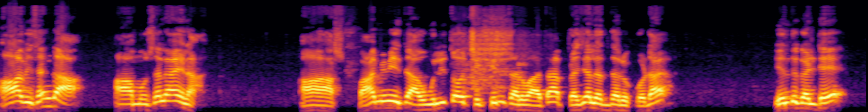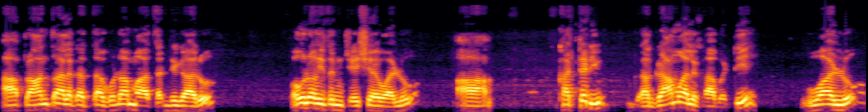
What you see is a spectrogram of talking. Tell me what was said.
ఆ విధంగా ఆ ముసలాయన ఆ స్వామి మీద ఉలితో చెక్కిన తర్వాత ప్రజలందరూ కూడా ఎందుకంటే ఆ ప్రాంతాలకంతా కూడా మా తండ్రి గారు పౌరోహితం చేసేవాళ్ళు ఆ కట్టడి గ్రామాలు కాబట్టి వాళ్ళు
